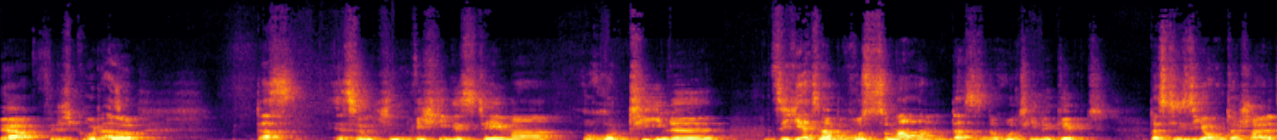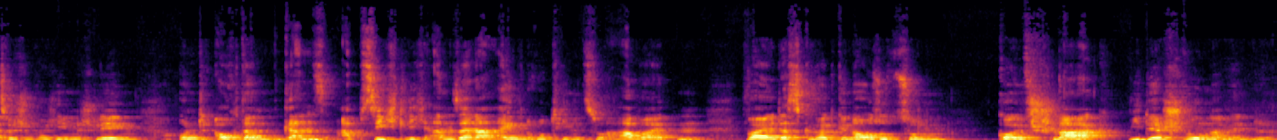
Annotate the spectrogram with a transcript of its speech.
ja finde ich gut. Also das ist wirklich ein wichtiges Thema, Routine, sich erstmal bewusst zu machen, dass es eine Routine gibt, dass die sich auch unterscheidet zwischen verschiedenen Schlägen und auch dann ganz absichtlich an seiner eigenen Routine zu arbeiten, weil das gehört genauso zum Golfschlag wie der Schwung am Ende.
